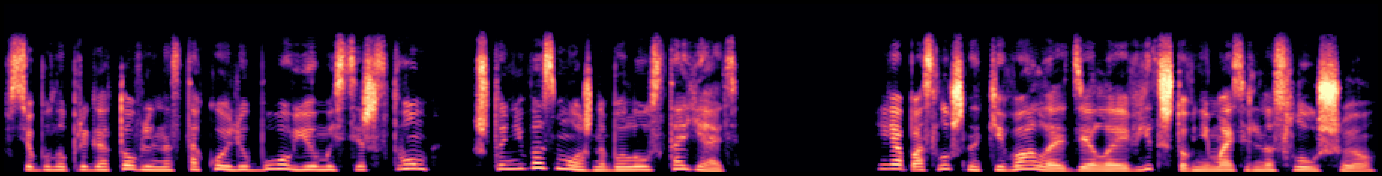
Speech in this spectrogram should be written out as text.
Все было приготовлено с такой любовью и мастерством, что невозможно было устоять. Я послушно кивала, делая вид, что внимательно слушаю.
